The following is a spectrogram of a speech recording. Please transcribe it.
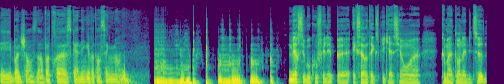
Et bonne chance dans votre scanning et votre enseignement. Merci beaucoup, Philippe. Euh, excellente explication, euh, comme à ton habitude.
